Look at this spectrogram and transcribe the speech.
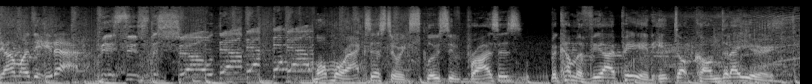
download the Hit app. This is the showdown. Want more access to exclusive prizes? Become a VIP at hit.com.au.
